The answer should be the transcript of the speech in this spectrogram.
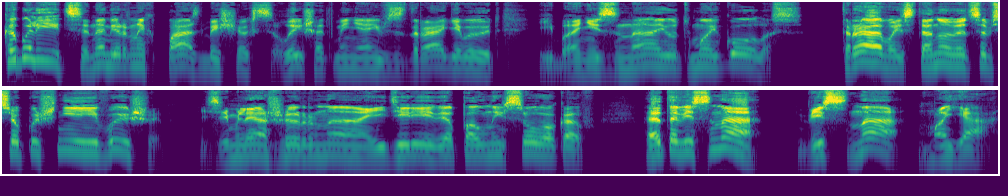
Кобылицы на мирных пастбищах слышат меня и вздрагивают, ибо они знают мой голос. Травы становятся все пышнее и выше. Земля жирна, и деревья полны соков. Это весна, Весна моя!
